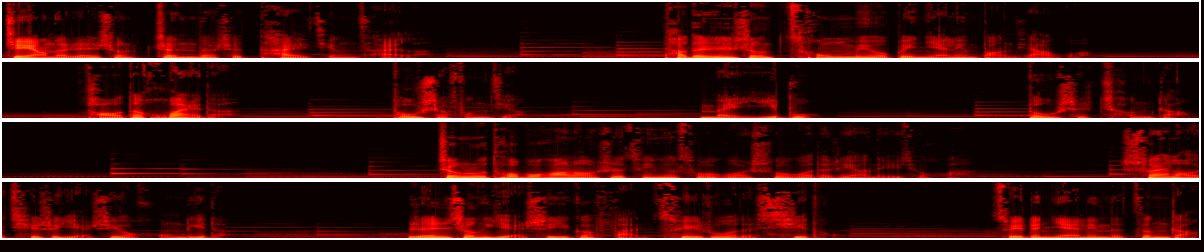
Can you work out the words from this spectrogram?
这样的人生真的是太精彩了。他的人生从没有被年龄绑架过，好的坏的都是风景，每一步都是成长。正如头部花老师曾经说过说过的这样的一句话：“衰老其实也是有红利的，人生也是一个反脆弱的系统，随着年龄的增长。”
